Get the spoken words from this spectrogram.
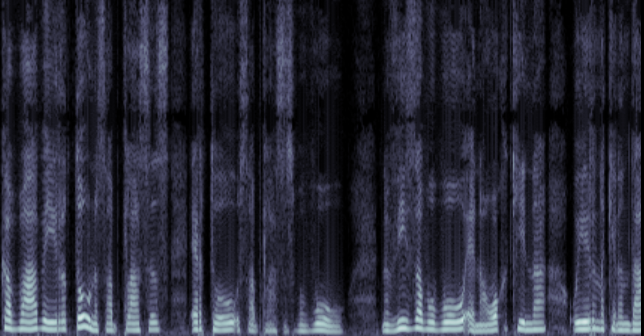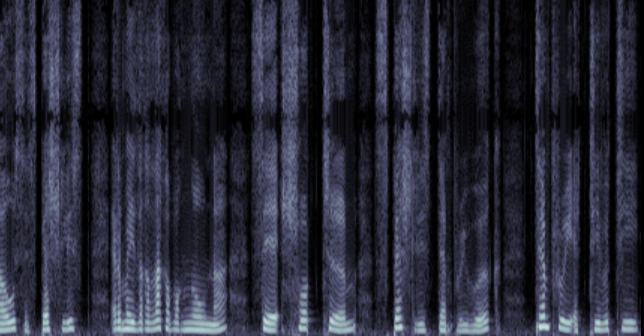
ka vawe i ratou na subclasses e ratou subclasses vovo. Na visa vovo e na oka kina o ira na kenandau se specialist e mai dhakadhaka pangauna se short-term specialist temporary work, temporary activity,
